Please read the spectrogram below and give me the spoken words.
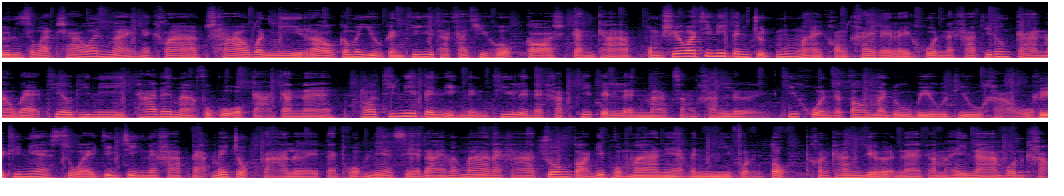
รุณสวัสดิ์เช้าวันใหม่นะครับ เช้าวันนี้เราก็มาอยู่กันที่ทาคาชิโฮกอชกันครับ ผมเชื่อว่าที่นี่เป็นจุดมุ่งหมายของใครหลาย ๆ คนนะครับที่ต้องการมาแวะเที่ยวที่นี่ถ้าได้มาฟุกุโอกะกันนะ เพราะที่นี่เป็นอีกหนึ่งที่เลยนะครับที่เป็นแลนด์มาร์คสำคัญเลย ที่ควรจะต้องมาดูวิวทิวเขา คือที่เนี่ยสวยจริง ๆ นะครับแบบไม่จกตาเลย แต่ผมเนี่ยเสียดายมาก ๆ นะครับช่วงก่อนที่ผมมาเนี่ยมันมีฝนตกค่อนข้างเยอะนะทำให้น้ำบนเขา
